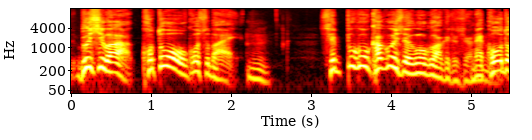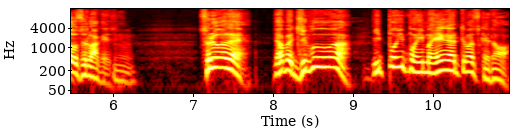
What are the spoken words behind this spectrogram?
武士は事を起こす場合うん。切腹を覚悟して動くわけですよね、行動するわけですよ、ん。それはねやっぱり自分は一本一本今映画やってますけど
